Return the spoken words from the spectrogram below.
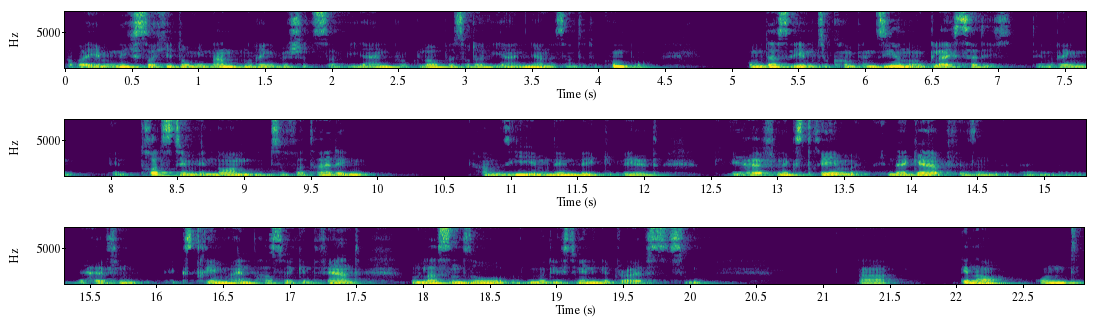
aber eben nicht solche dominanten Ringbeschützer wie ein Brook Lopez oder wie ein Giannis Antetokounmpo. Um das eben zu kompensieren und gleichzeitig den Ring trotzdem enorm gut zu verteidigen, haben sie eben den Weg gewählt. Wir helfen extrem in der Gap, wir, sind, wir helfen extrem einen Passweg entfernt und lassen so möglichst wenige Drives zu. Äh, genau. Und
